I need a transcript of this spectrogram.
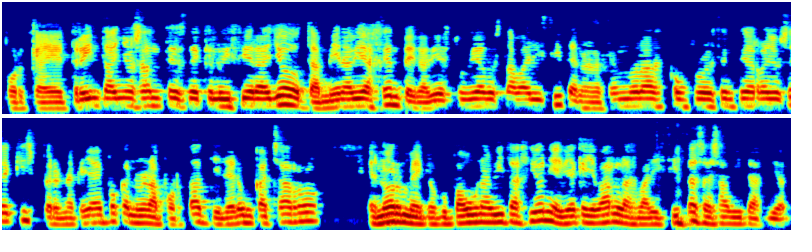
porque 30 años antes de que lo hiciera yo también había gente que había estudiado esta varistita analizándola con fluorescencia de rayos X, pero en aquella época no era portátil, era un cacharro enorme que ocupaba una habitación y había que llevar las varistitas a esa habitación.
